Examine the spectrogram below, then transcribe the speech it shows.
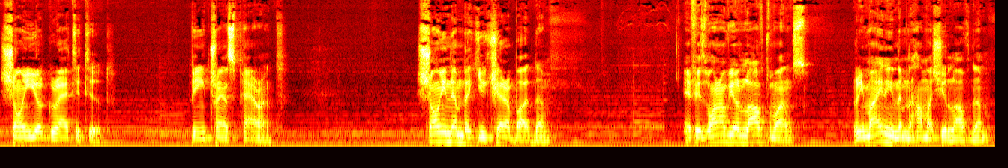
showing your gratitude, being transparent, showing them that you care about them. If it's one of your loved ones, reminding them how much you love them.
